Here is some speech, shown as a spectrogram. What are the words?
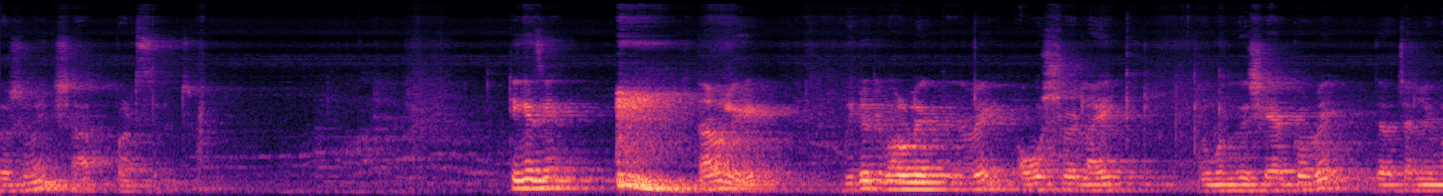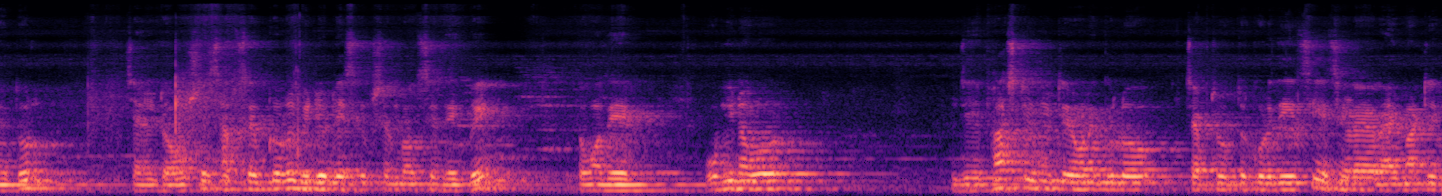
দশমিক সাত পার্সেন্ট ঠিক আছে? তাহলে ভিডিওটি ভালো লাগতে গেলে অবশ্যই লাইক এবং বন্ধুদের শেয়ার করবে। যারা চ্যানেলে নতুন চ্যানেলটা অবশ্যই সাবস্ক্রাইব করবে ভিডিও ডেসক্রিপশন বক্সে দেখবে। তোমাদের অভিনবর যে ফার্স্ট ইউনিটের অনেকগুলো চ্যাপ্টার উত্তর করে দিয়েছি। এছাড়া রায়মার্টিন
